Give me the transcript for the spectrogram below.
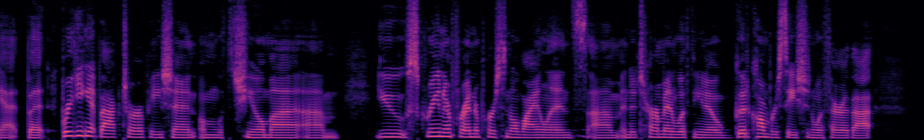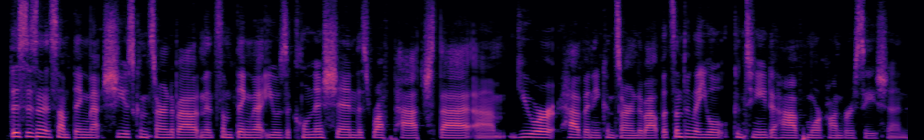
it. But bringing it back to our patient um, with Chioma, um, you screen her for interpersonal violence um, and determine with you know good conversation with her that this isn't something that she is concerned about, and it's something that you, as a clinician, this rough patch that um, you are have any concern about, but something that you'll continue to have more conversation.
